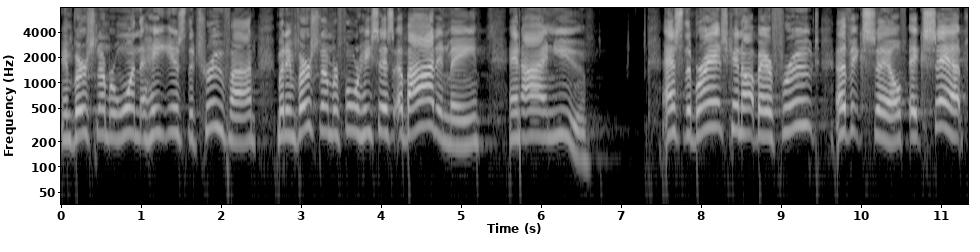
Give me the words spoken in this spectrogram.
in verse number one that he is the true vine. But in verse number four, he says, Abide in me, and I in you. As the branch cannot bear fruit of itself except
